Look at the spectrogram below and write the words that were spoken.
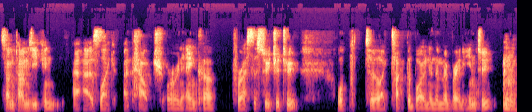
Sometimes you can, as like a pouch or an anchor for us to suture to or to like tuck the bone and the membrane into,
